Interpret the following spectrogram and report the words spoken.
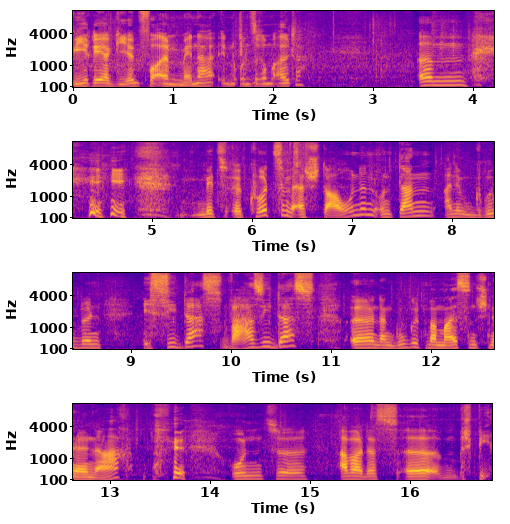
wie reagieren vor allem Männer in unserem Alter? Ähm, mit äh, kurzem Erstaunen und dann einem Grübeln, ist sie das? War sie das? Äh, dann googelt man meistens schnell nach. und, äh, aber das, äh, spiel,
